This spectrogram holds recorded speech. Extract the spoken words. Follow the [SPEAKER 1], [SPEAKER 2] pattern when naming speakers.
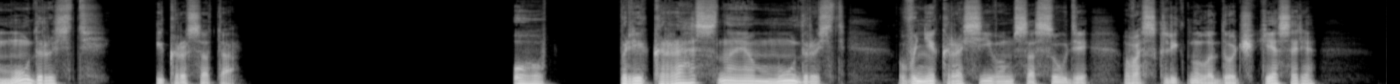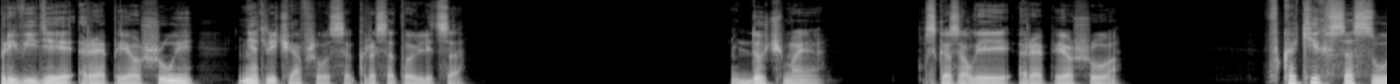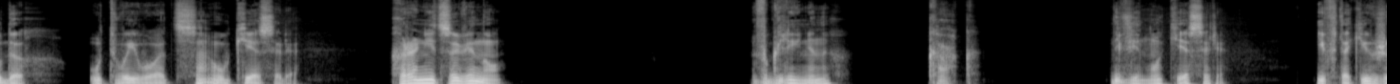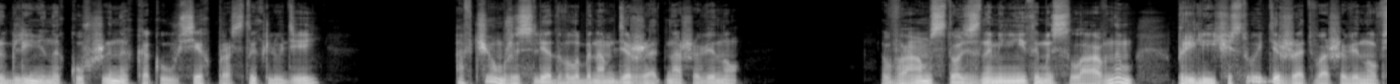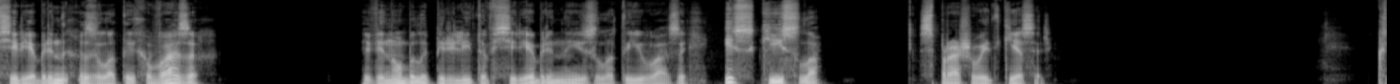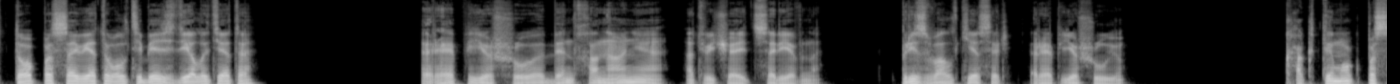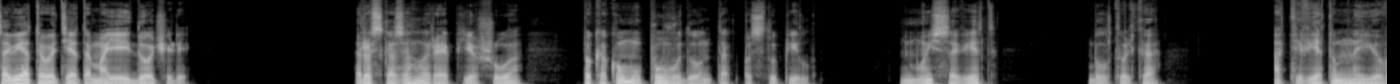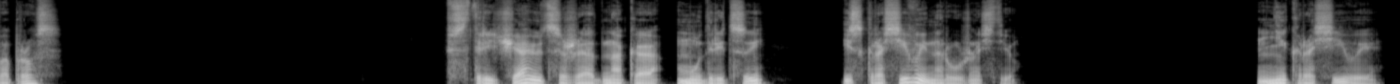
[SPEAKER 1] Мудрость и красота О, прекрасная мудрость в некрасивом сосуде! — воскликнула дочь кесаря при виде Рэп-Йошуи, не отличавшегося красотой лица. «Дочь моя», — сказал ей Рэп-Йошуа, — «в каких сосудах у твоего отца, у кесаря, хранится вино. В глиняных? Как? Вино кесаря? И в таких же глиняных кувшинах, как и у всех простых людей? А в чем же следовало бы нам держать наше вино? Вам, столь знаменитым и славным, приличествует держать ваше вино в серебряных и золотых вазах. Вино было перелито в серебряные и золотые вазы. «И скисло», — спрашивает кесарь. «Кто посоветовал тебе сделать это?» «Рэп Йошуа бен Хананя», — отвечает царевна. Призвал кесарь Рэп Йошую. «Как ты мог посоветовать это моей дочери?» Рассказал Рэп Йошуа, по какому поводу он так поступил. Мой совет был только ответом на ее вопрос. Встречаются же, однако, мудрецы и с красивой наружностью. Некрасивые,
